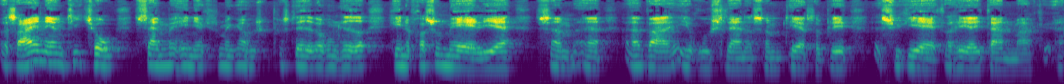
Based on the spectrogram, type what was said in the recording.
Og så har jeg nævnt de to sammen med hende, jeg kan ikke huske på stedet, hvad hun hedder, hende fra Somalia, som uh, uh, var i Rusland, og som derefter blev psykiater her i Danmark. Uh,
